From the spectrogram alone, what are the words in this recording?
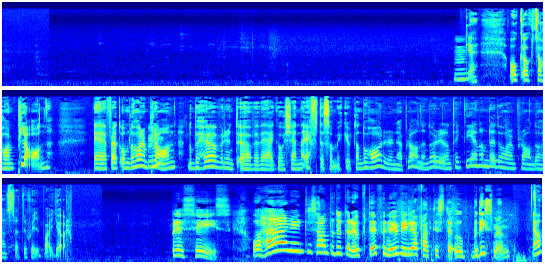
Mm. Och också ha en plan. Eh, för att om du har en mm. plan, mm. då behöver du inte överväga och känna efter så mycket, utan då har du den här planen. Du har redan tänkt igenom det, du har en plan, du har en strategi, bara gör. Precis. Och här är det intressant att du tar upp det, för nu vill jag faktiskt ta upp buddhismen. Ja.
